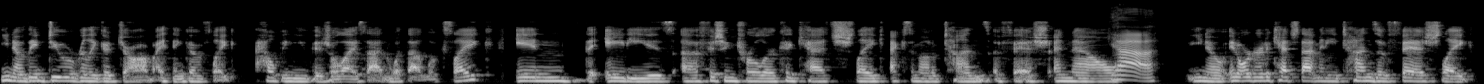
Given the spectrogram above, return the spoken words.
you know, they do a really good job, I think, of like helping you visualize that and what that looks like. In the 80s, a fishing trawler could catch like X amount of tons of fish. And now, Yeah. you know, in order to catch that many tons of fish, like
